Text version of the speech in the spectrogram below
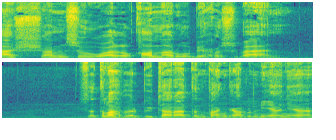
الشمس والقمر بحسبان setelah berbicara tentang karunia-Nya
